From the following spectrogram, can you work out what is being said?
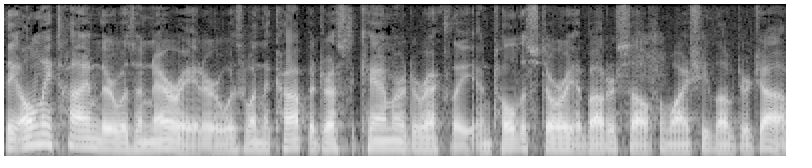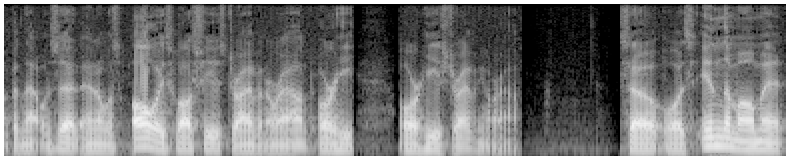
The only time there was a narrator was when the cop addressed the camera directly and told the story about herself and why she loved her job, and that was it. And it was always while she was driving around, or he, or he's driving around. So it was in the moment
